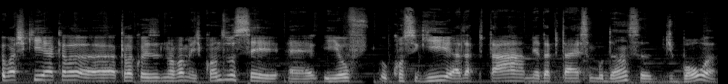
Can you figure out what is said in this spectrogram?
eu acho que é aquela, aquela coisa, novamente, quando você. É, e eu, eu consegui adaptar, me adaptar a essa mudança de boa,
